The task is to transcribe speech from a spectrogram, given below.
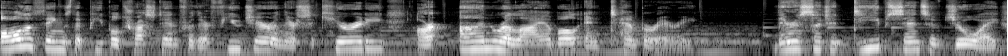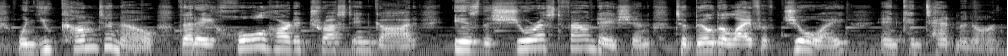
All the things that people trust in for their future and their security are unreliable and temporary. There is such a deep sense of joy when you come to know that a wholehearted trust in God is the surest foundation to build a life of joy and contentment on.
